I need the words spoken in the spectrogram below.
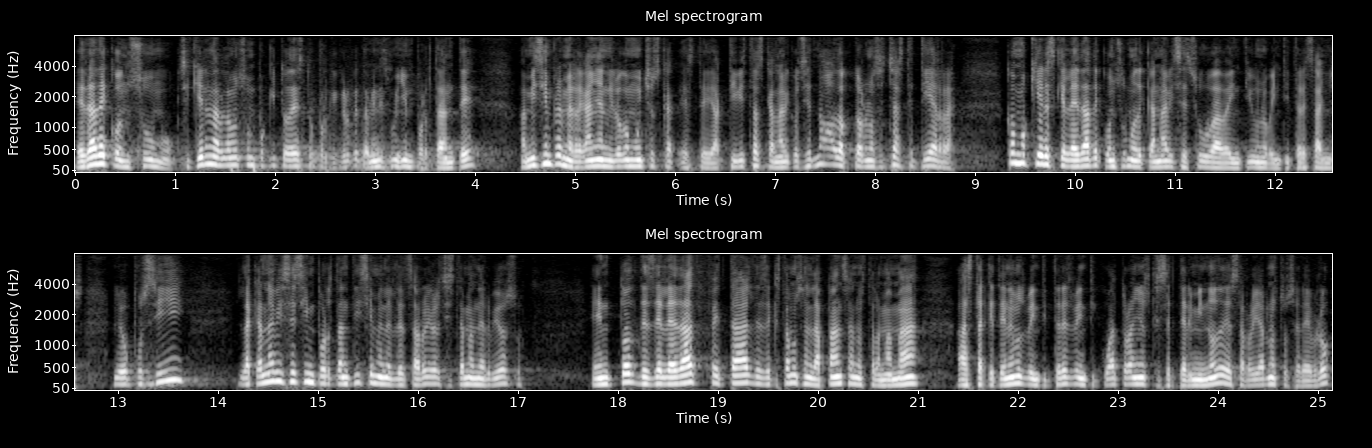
Edad de consumo. Si quieren hablamos un poquito de esto porque creo que también es muy importante. A mí siempre me regañan y luego muchos este, activistas canábicos dicen, no, doctor, nos echaste tierra. ¿Cómo quieres que la edad de consumo de cannabis se suba a 21, 23 años? Le digo, pues sí, la cannabis es importantísima en el desarrollo del sistema nervioso. desde la edad fetal, desde que estamos en la panza nuestra mamá, hasta que tenemos 23, 24 años que se terminó de desarrollar nuestro cerebro,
